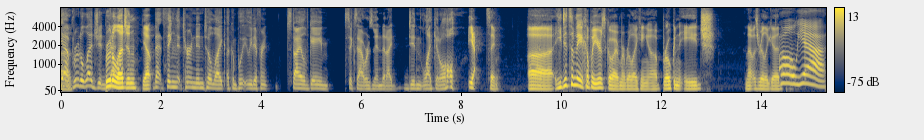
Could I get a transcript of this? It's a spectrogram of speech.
yeah uh, brutal legend Brutal that- Legend. Yep. that thing that turned into like a completely different style of game six hours in that I didn't like at all. Yeah, same. Uh, he did something a couple years ago. I remember liking uh, Broken Age, and that was really good. Oh yeah,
